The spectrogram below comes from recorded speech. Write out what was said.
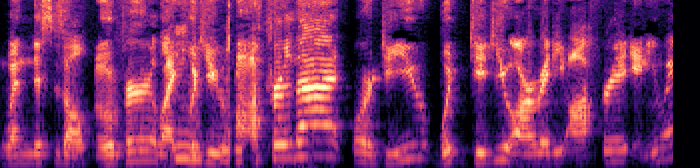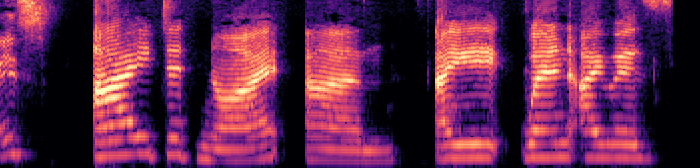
when this is all over like would you offer that or do you would did you already offer it anyways I did not. Um, I when I was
